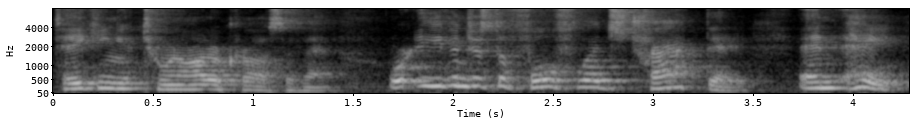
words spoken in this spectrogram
taking it to an autocross event or even just a full-fledged track day. And hey,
